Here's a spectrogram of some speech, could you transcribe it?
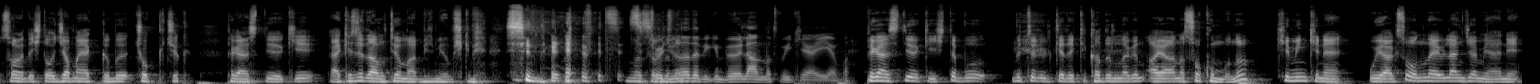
Sonra da işte o cam ayakkabı çok küçük. Prens diyor ki herkese de anlatıyorum ama bilmiyormuş gibi. Cinderella. evet. Çocuğuna da bir gün böyle anlat bu hikayeyi ama. Prens diyor ki işte bu bütün ülkedeki kadınların ayağına sokun bunu. Kiminkine uyarsa onunla evleneceğim yani.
